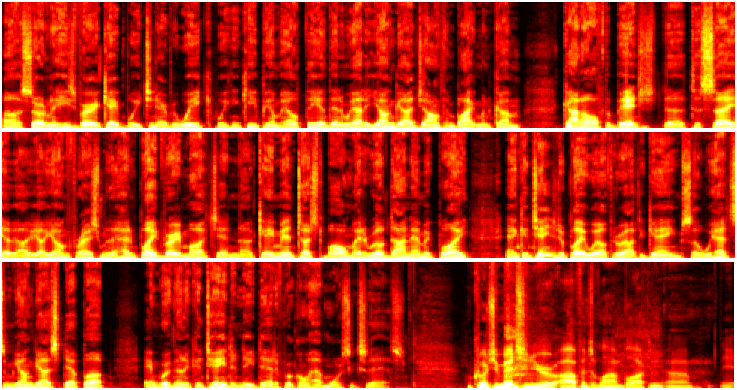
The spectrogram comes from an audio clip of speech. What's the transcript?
uh, certainly he's very capable each and every week. We can keep him healthy, and then we had a young guy, Jonathan Blackman, come kind of off the bench uh, to say a, a, young freshman that hadn't played very much and uh, came in, touched the ball, made a real dynamic play, and continued to play well throughout the game. So we had some young guys step up, and we're going to continue to need that if we're going to have more success. Well, Coach, you mentioned your offensive line blocking. Yeah,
